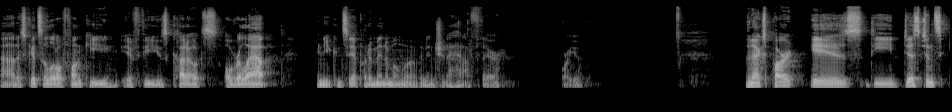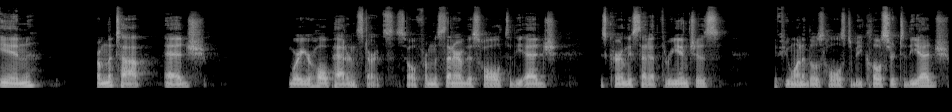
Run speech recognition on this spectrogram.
Uh, this gets a little funky if these cutouts overlap. And you can see I put a minimum of an inch and a half there for you. The next part is the distance in from the top edge where your hole pattern starts. So from the center of this hole to the edge is currently set at three inches. If you wanted those holes to be closer to the edge,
